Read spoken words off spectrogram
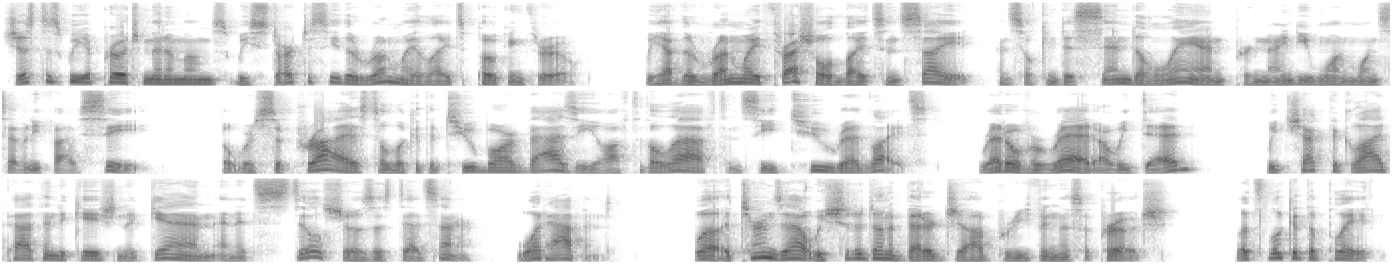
Just as we approach minimums, we start to see the runway lights poking through. We have the runway threshold lights in sight, and so can descend to land per 91175C. But we're surprised to look at the two bar VASI off to the left and see two red lights. Red over red, are we dead? We check the glide path indication again, and it still shows us dead center. What happened? Well, it turns out we should have done a better job briefing this approach. Let's look at the plate,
